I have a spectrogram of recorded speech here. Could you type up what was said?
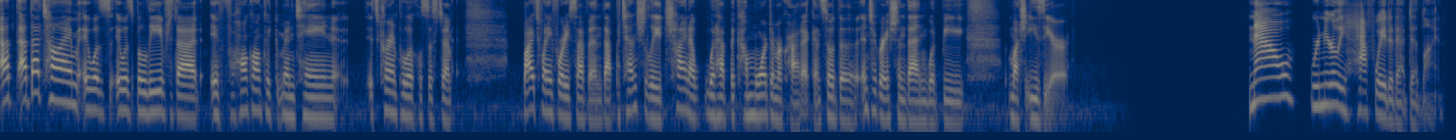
At, at that time, it was it was believed that if Hong Kong could maintain its current political system by 2047, that potentially China would have become more democratic, and so the integration then would be much easier. Now we're nearly halfway to that deadline.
